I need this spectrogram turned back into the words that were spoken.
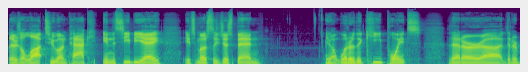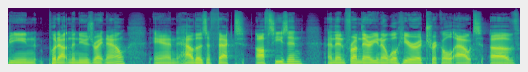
there's a lot to unpack in the CBA. It's mostly just been, you know, what are the key points that are uh, that are being put out in the news right now, and how those affect off season, and then from there, you know, we'll hear a trickle out of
